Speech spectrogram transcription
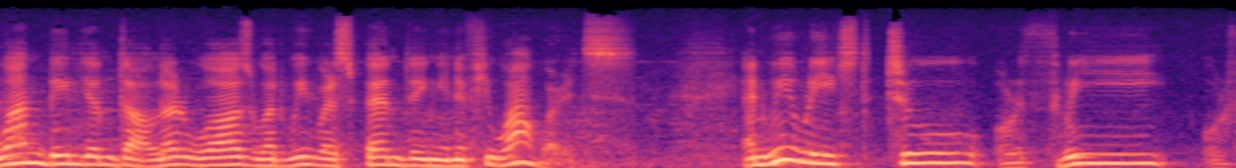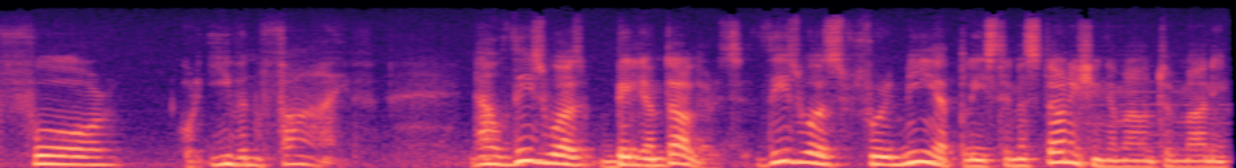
One billion dollar was what we were spending in a few hours. And we reached two or three or four or even five. Now, this was billion dollars. This was, for me at least, an astonishing amount of money.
